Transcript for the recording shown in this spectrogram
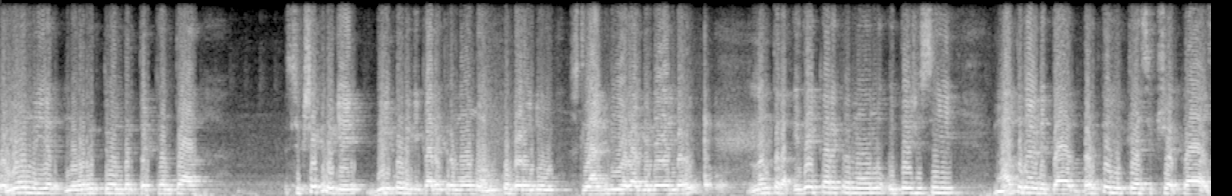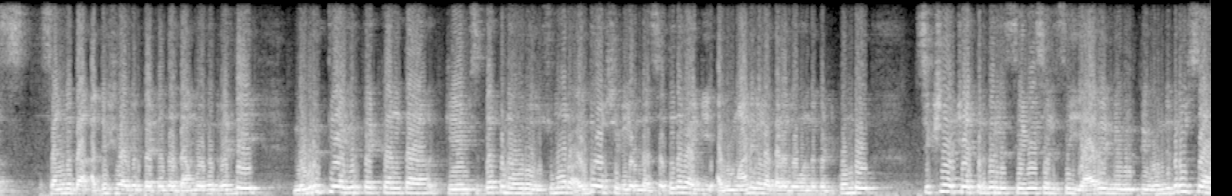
ವಯೋ ನಿವೃತ್ತಿ ಹೊಂದಿರತಕ್ಕಂಥ ಶಿಕ್ಷಕರಿಗೆ ಬೀಳ್ಕೊಡುಗೆ ಕಾರ್ಯಕ್ರಮವನ್ನು ಹಮ್ಮಿಕೊಂಡಿರುವುದು ಶ್ಲಾಘನೀಯವಾಗಿದೆ ಎಂದರು. ನಂತರ ಇದೇ ಕಾರ್ಯಕ್ರಮವನ್ನು ಉದ್ದೇಶಿಸಿ ಮಾತನಾಡಿದ್ದ ಬಡ್ತಿ ಮುಖ್ಯ ಶಿಕ್ಷಕ ಸಂಘದ ಅಧ್ಯಕ್ಷರಾಗಿರ್ತಕ್ಕಂಥ ದಾಮೋದರ್ ರೆಡ್ಡಿ, ನಿವೃತ್ತಿಯಾಗಿರ್ತಕ್ಕಂಥ ಕೆ ಎಂ ಸಿದ್ದಪ್ಪನವರು ಸುಮಾರು ಐದು ವರ್ಷಗಳಿಂದ ಸತತವಾಗಿ ಅಭಿಮಾನಿಗಳ ಬಳಗವನ್ನು ಕಟ್ಟಿಕೊಂಡು ಶಿಕ್ಷಣ ಕ್ಷೇತ್ರದಲ್ಲಿ ಸೇವೆ ಸಲ್ಲಿಸಿ ಯಾರೇ ನಿವೃತ್ತಿ ಹೊಂದಿದರೂ ಸಹ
